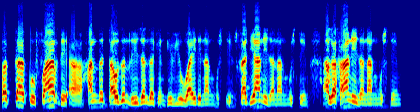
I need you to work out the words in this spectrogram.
Pakka kuffar they are. Hundred thousand reasons I can give you why they are non-Muslims. Qadian is a non-Muslim. Aga Khan is a non-Muslim.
